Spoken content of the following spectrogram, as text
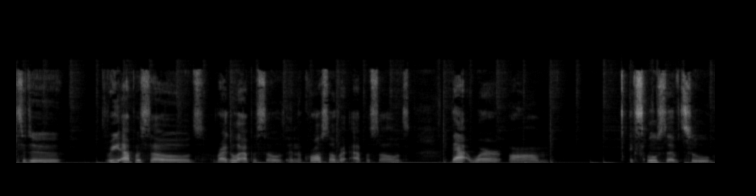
to do three episodes, regular episodes, and the crossover episodes that were um, exclusive to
